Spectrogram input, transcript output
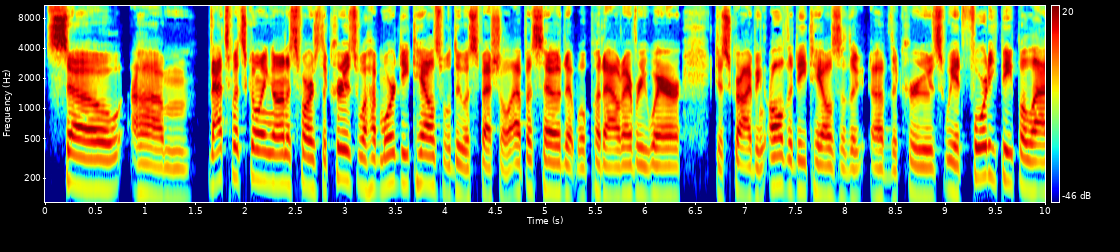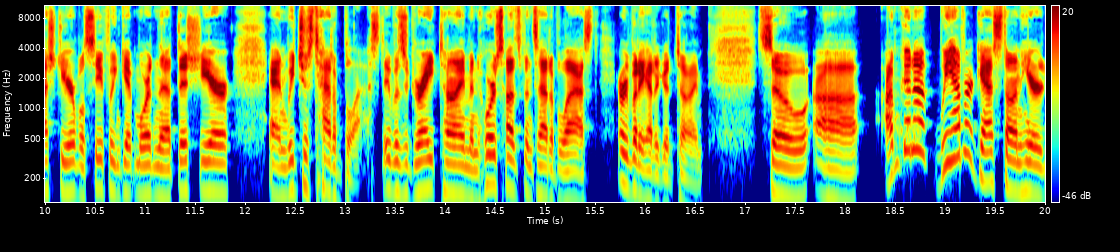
So um, that's what's going on as far as the cruise. We'll have more details. We'll do a special episode that we'll put out everywhere describing all the details of the of the cruise. We had 40 people last year. We'll see if we can get more than that this year. And we just had a blast. It was a great time, and Horse Husbands had a blast. Everybody had a good time. So uh, I'm gonna. We have our guest on here,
